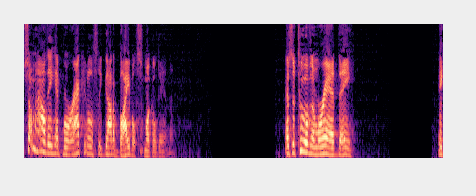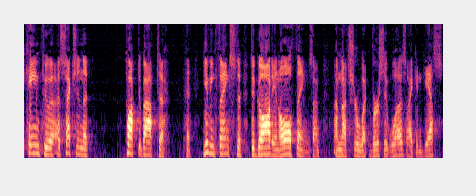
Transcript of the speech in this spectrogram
Somehow they had miraculously got a Bible smuggled in. As the two of them read, they, they came to a, a section that talked about uh, giving thanks to, to God in all things. I'm, I'm not sure what verse it was, I can guess.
